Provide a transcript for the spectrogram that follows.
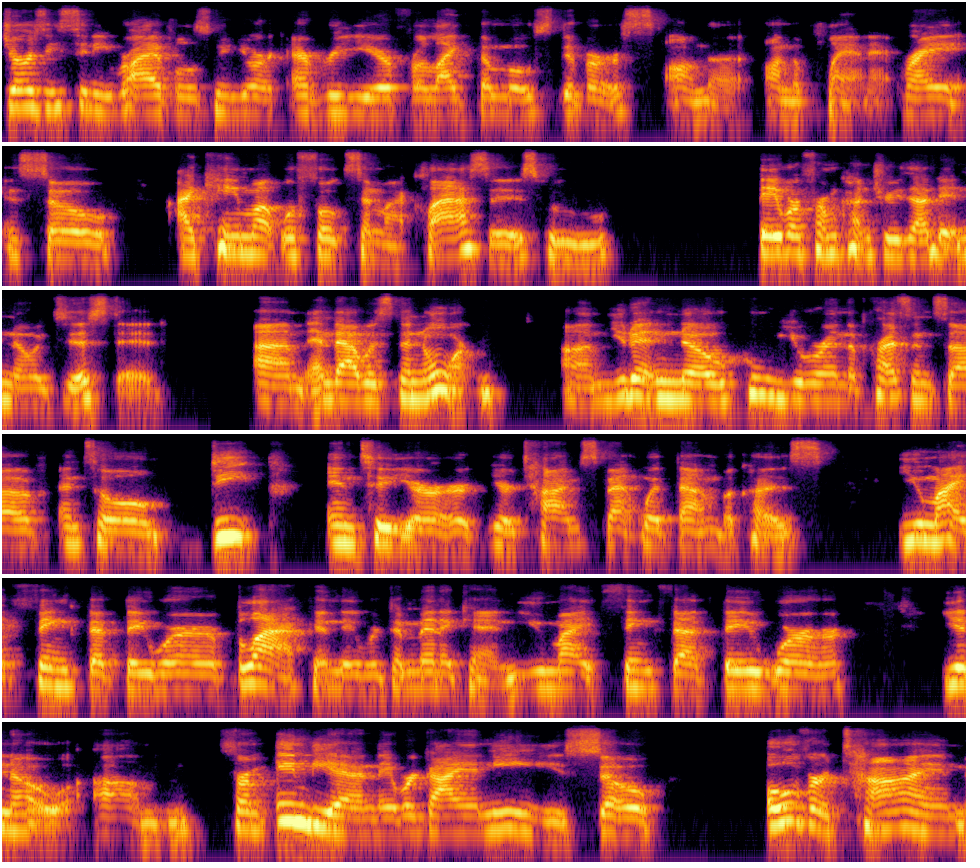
Jersey City rivals New York every year for like the most diverse on the on the planet, right? And so I came up with folks in my classes who they were from countries I didn't know existed, um, and that was the norm. Um, you didn't know who you were in the presence of until deep into your your time spent with them because you might think that they were black and they were Dominican. You might think that they were you know, um, from India and they were Guyanese. So over time,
